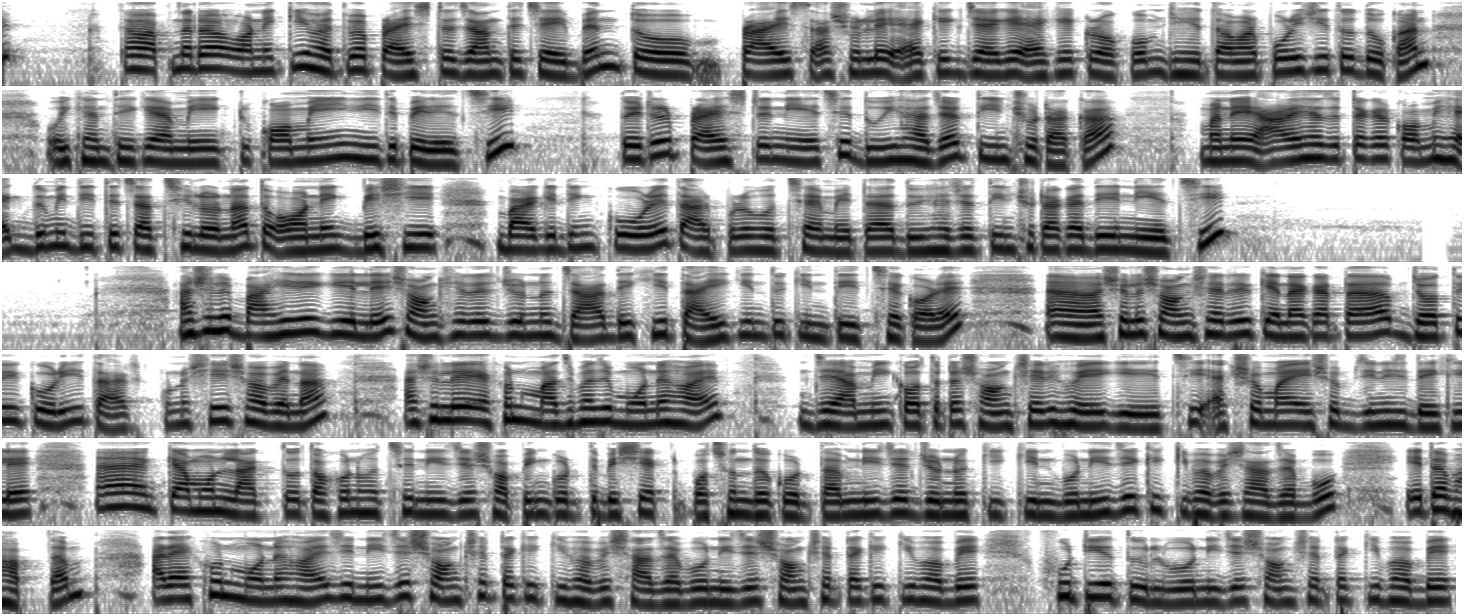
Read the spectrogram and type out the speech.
তাও আপনারা অনেকেই হয়তো বা প্রাইসটা জানতে চাইবেন। তো প্রাইস আসলে এক এক জায়গায় এক এক রকম, যেহেতু আমার পরিচিত দোকান, ওইখান থেকে আমি একটু কমেই নিতে পেরেছি। তো এটার প্রাইসটা নিয়েছে দুই হাজার তিনশো টাকা। মানে আড়াই হাজার টাকার কমে একদমই দিতে চাচ্ছিল না। তো অনেক বেশি বার্গেটিং করে তারপরে হচ্ছে আমি এটা দুই হাজার তিনশো টাকা দিয়ে নিয়েছি। আসলে বাহিরে গেলে সংসারের জন্য যা দেখি তাই কিন্তু কিনতে ইচ্ছে করে। আসলে সংসারের কেনাকাটা যতই করি তার কোনো শেষ হবে না। আসলে এখন মাঝে মাঝে মনে হয় যে আমি কতটা সংসারী হয়ে গিয়েছি। একসময় এসব জিনিস দেখলে কেমন লাগতো? তখন হচ্ছে নিজে শপিং করতে বেশি একটা পছন্দ করতাম। নিজের জন্য কি কিনবো? নিজেকে কীভাবে সাজাবো? এটা ভাবতাম। আর এখন মনে হয় যে নিজের সংসারটাকে কীভাবে সাজাবো? নিজের সংসারটাকে কীভাবে ফুটিয়ে তুলবো? নিজের সংসারটা কীভাবে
